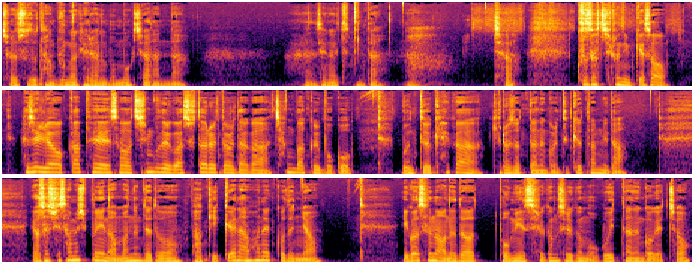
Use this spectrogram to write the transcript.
저였어도 당분간 계란은 못 먹지 않았나 라는 생각이 듭니다. 아, 자, 구사치로님께서 해질녘 카페에서 친구들과 수다를 떨다가 창밖을 보고 문득 해가 길어졌다는 걸 느꼈답니다. 6시 30분이 넘었는데도 밖이 꽤나 환했거든요. 이것은 어느덧 봄이 슬금슬금 오고 있다는 거겠죠.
